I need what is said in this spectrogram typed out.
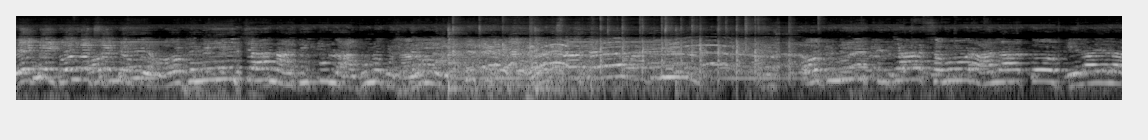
एक नाही दोन लक्षात ठेवतो अग्नी- अग्नीच्या नादी तू लागू नको अग्नी तुझ्या समोर आला तो गेला याला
